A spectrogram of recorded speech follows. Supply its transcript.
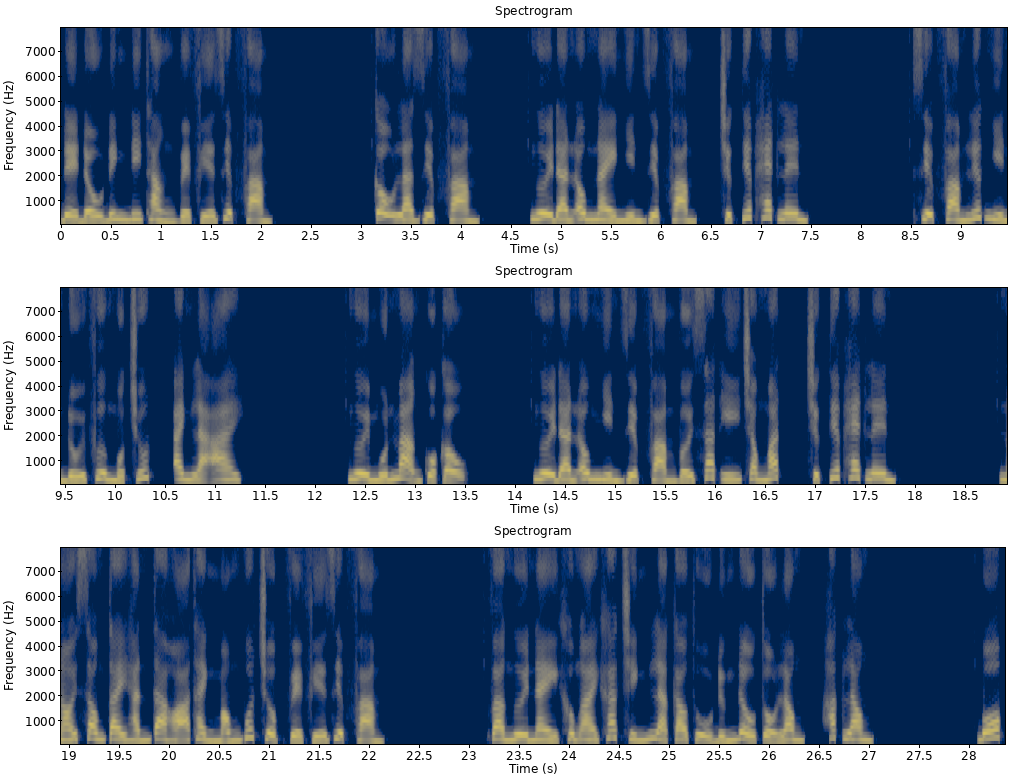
để đầu đinh đi thẳng về phía Diệp Phàm. Cậu là Diệp Phàm. Người đàn ông này nhìn Diệp Phàm, trực tiếp hét lên. Diệp Phàm liếc nhìn đối phương một chút, anh là ai? Người muốn mạng của cậu. Người đàn ông nhìn Diệp Phàm với sát ý trong mắt, trực tiếp hét lên. Nói xong tay hắn ta hóa thành móng vuốt chộp về phía Diệp Phàm. Và người này không ai khác chính là cao thủ đứng đầu tổ long, Hắc Long. Bốp!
